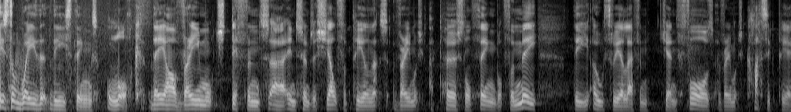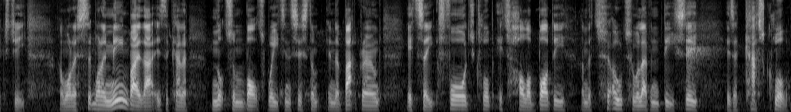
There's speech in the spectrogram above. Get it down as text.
is the way that these things look. They are very much different uh, in terms of shelf appeal and that's very much a personal thing. But for me, the 0311 Gen 4s are very much classic PXG. And what I, what I mean by that is the kind of nuts and bolts weighting system in the background. It's a forge club, it's hollow body, and the 0211 DC is a cast club.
